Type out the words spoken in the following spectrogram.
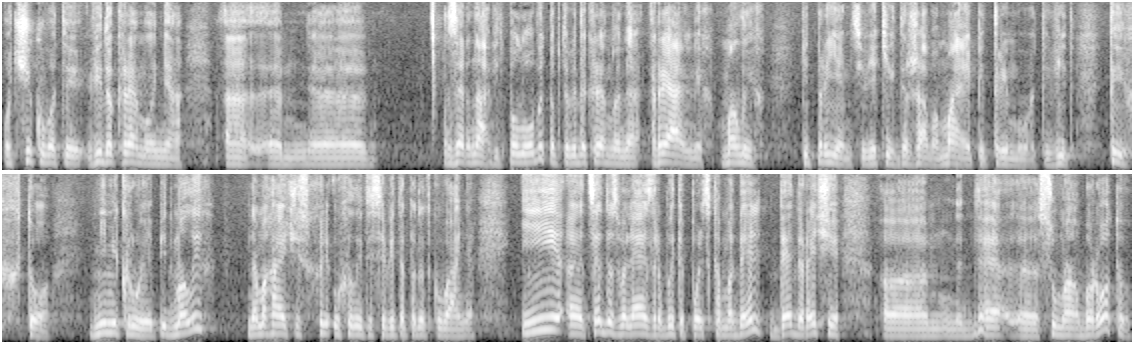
очікувати відокремлення. Е, е, е, зерна від полови, тобто відокремлення реальних малих підприємців, яких держава має підтримувати від тих, хто мімікрує під малих. Намагаючись ухил- ухилитися від оподаткування, і е, це дозволяє зробити польська модель, де, до речі, е, де е, сума обороту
